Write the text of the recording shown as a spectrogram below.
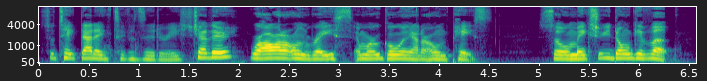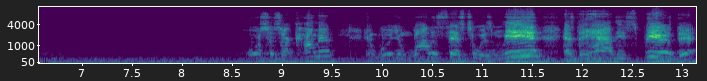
So take that into consideration. Each other, we're all on our own race and we're going at our own pace. So make sure you don't give up. Horses are coming, and William Wallace says to his men as they have these spears, they're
